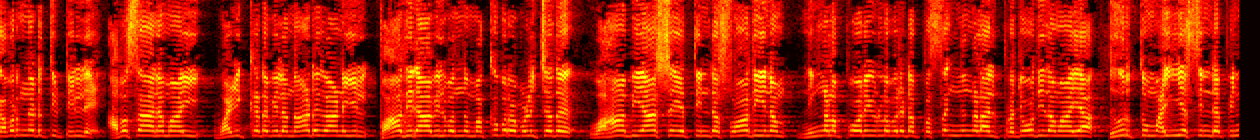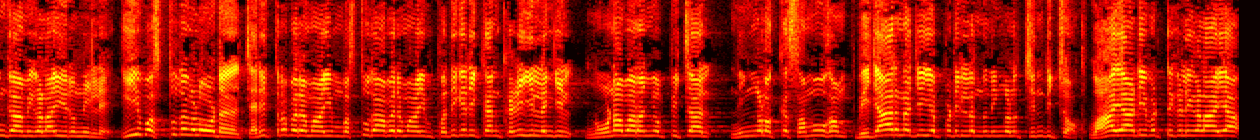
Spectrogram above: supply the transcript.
കവർന്നെടുത്തിട്ടില്ലേ? അവസാനമായി വഴിക്കടവിലെ നാടുകാണിയിൽ പാതിരാവിൽ വന്ന് മക്ബറ പൊളിച്ചത് വഹാബി ആശയത്തിന്റെ സ്വാധീനം നിങ്ങളെപ്പോലെയുള്ളവരുടെ പ്രസംഗങ്ങളാൽ പ്രചോദിതമായ തീർത്തും ഐ എസിന്റെ പിൻഗാമികളായിരുന്നില്ലേ? ഈ വസ്തുതകളോട് ചരിത്രപരമായും വസ്തുതാപരമായും പ്രതികരിക്കാൻ കഴിയില്ലെങ്കിൽ നുണ പറഞ്ഞൊപ്പിച്ചാൽ നിങ്ങളൊക്കെ സമൂഹം വിചാരണ ചെയ്യപ്പെടില്ലെന്ന് നിങ്ങൾ ചിന്തിച്ചോ? വായാടി വെട്ടുകിളികളായ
